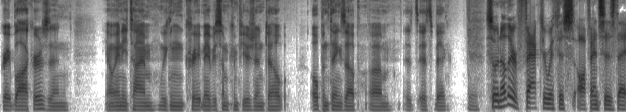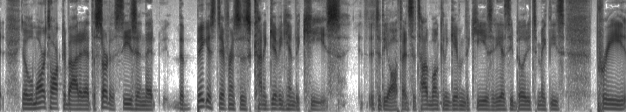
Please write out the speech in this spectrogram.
great blockers, and you know anytime we can create maybe some confusion to help open things up, um, it's it's big. So another factor with this offense is that you know Lamar talked about it at the start of the season that the biggest difference is kind of giving him the keys to the offense. That Todd Monken gave him the keys, and he has the ability to make these pre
